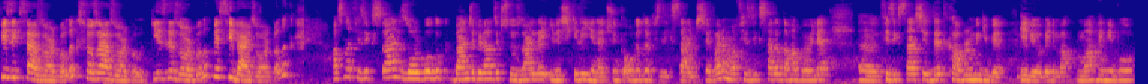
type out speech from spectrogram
Fiziksel zorbalık, sözel zorbalık, gizli zorbalık ve siber zorbalık. Aslında fiziksel zorbalık bence birazcık sözelle ilişkili yine. Çünkü orada da fiziksel bir şey var ama fizikselde daha böyle e, fiziksel şiddet kavramı gibi geliyor benim aklıma. Hani bu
